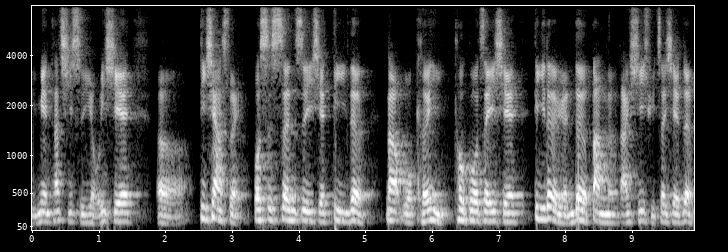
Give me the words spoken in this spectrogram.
里面，它其实有一些呃地下水，或是甚至一些地热。那我可以透过这一些地热源热棒呢来吸取这些热。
